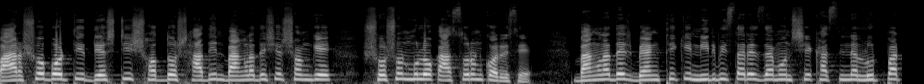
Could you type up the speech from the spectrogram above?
পার্শ্ববর্তী দেশটি সদ্য স্বাধীন বাংলাদেশের সঙ্গে শোষণমূলক আচরণ করেছে। বাংলাদেশ ব্যাংক থেকে নির্বিচারে যেমন শেখ হাসিনা লুটপাট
